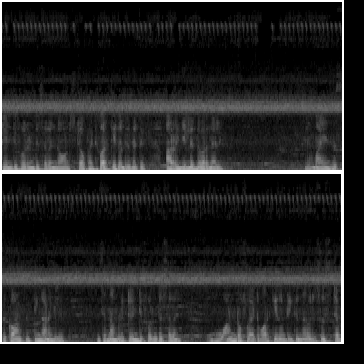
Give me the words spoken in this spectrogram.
twenty four into seven non സ്റ്റോപ്പായിട്ട് വർക്ക് ചെയ്തുകൊണ്ടിരുന്നിട്ട് അറിഞ്ഞില്ലെന്ന് പറഞ്ഞാൽ മൈനസ് കോൺഫ്ലിക്റ്റിംഗ് ആണെങ്കിൽ എന്നുവെച്ചാൽ നമ്മൾ ട്വന്റി ഫോർ ഇന്റു സെവൻ വണ്ടർഫുള്ളായിട്ട് വർക്ക് ചെയ്തുകൊണ്ടിരിക്കുന്ന ഒരു system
